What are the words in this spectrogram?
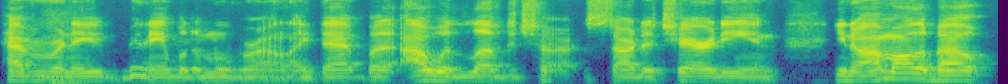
haven't really been able to move around like that but i would love to ch- start a charity and you know i'm all about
